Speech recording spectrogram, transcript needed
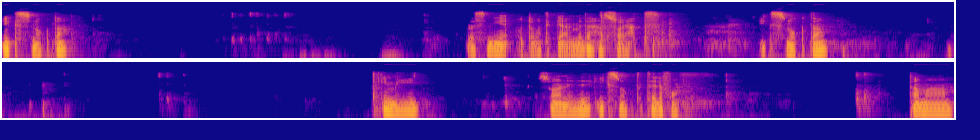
x nokta Burası niye otomatik gelmedi? Ha soyad. x nokta email sonra ne dedik? x nokta telefon. Tamam.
